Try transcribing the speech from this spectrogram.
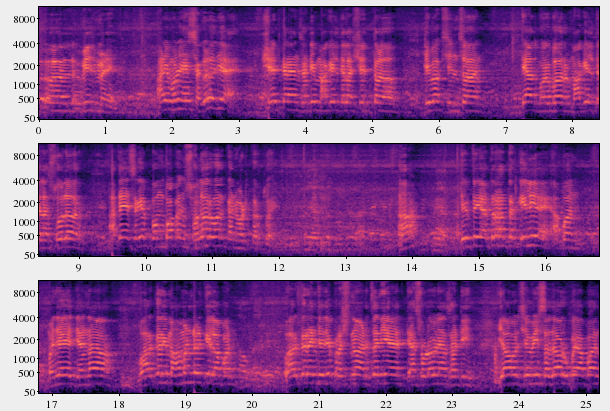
वीज मिळेल. आणि म्हणून हे सगळं जे आहे शेतकऱ्यांसाठी मागेल त्याला शेततळ ठिबक सिंचन त्याचबरोबर मागेल त्याला सोलर आता हे सगळे पंप आपण सोलरवर कन्वर्ट करतोय. हा? तीर्थयात्रा आता केली आहे आपण. म्हणजे ज्यांना वारकरी महामंडळ केलं आपण. वारकऱ्यांचे जे प्रश्न अडचणी आहेत त्या सोडवण्यासाठी या वर्षी वीस हजार रुपये आपण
